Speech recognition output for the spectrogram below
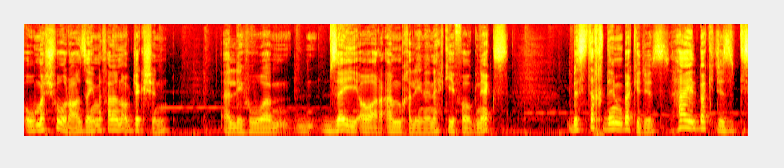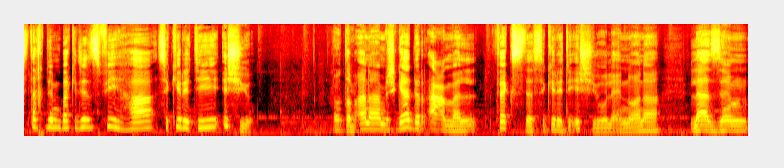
ومشهورة زي مثلا Objection اللي هو زي ORM خلينا نحكي فوق نكس بيستخدم packages هاي ال packages بتستخدم packages فيها security issue طب أنا مش قادر أعمل fix لل security issue لأنه أنا لازم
